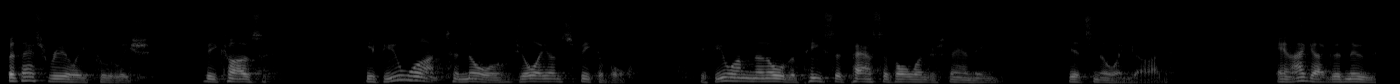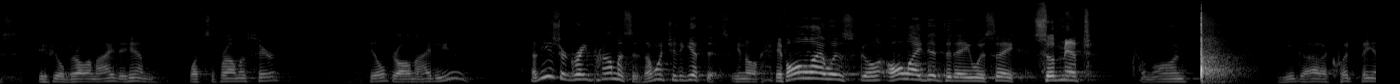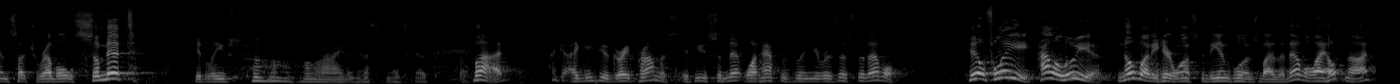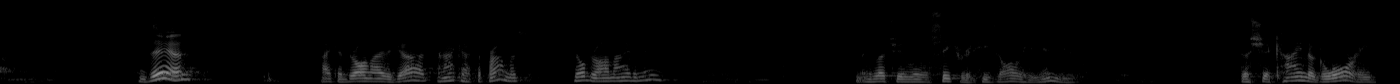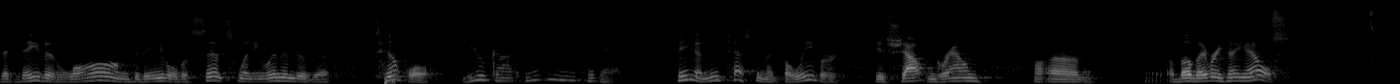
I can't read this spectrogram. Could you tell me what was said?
But that's really foolish because if you want to know joy unspeakable, if you want to know the peace that passeth all understanding, it's knowing God. And I got good news. If you'll draw nigh to Him, what's the promise here? He'll draw nigh to you. Now these are great promises. I want you to get this. You know, if all I was going, all I did today was say submit. Come on, you gotta quit being such rebels. Submit. You'd. Oh, all right, I guess, I guess. But I, I gave you a great promise. If you submit, what happens when you resist the devil? He'll flee. Hallelujah. Nobody here wants to be influenced by the devil. I hope not. And then I can draw nigh to God, and I got the promise. He'll draw nigh to me. Let me let you in a little secret. He's already in you. The Shekinah glory that David longed to be able to sense when he went into the temple, you got in you today. Being a New Testament believer is shouting ground uh, um, above everything else.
